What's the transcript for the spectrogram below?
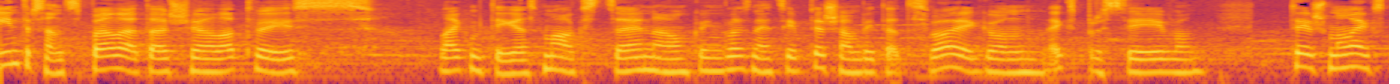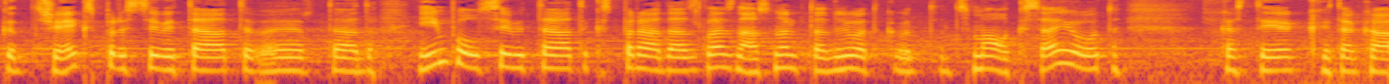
interesants spēlētājs šajā Latvijas laikmatīgās mākslas scēnā, un ka viņa glezniecība tiešām bija tāda svaiga un ekspresīva. Un tieši man liekas, ka šī ekspresivitāte vai tāda impulsivitāte, kas parādās gleznās, un arī tāda ļoti smalka sajūta, kas tiek kā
